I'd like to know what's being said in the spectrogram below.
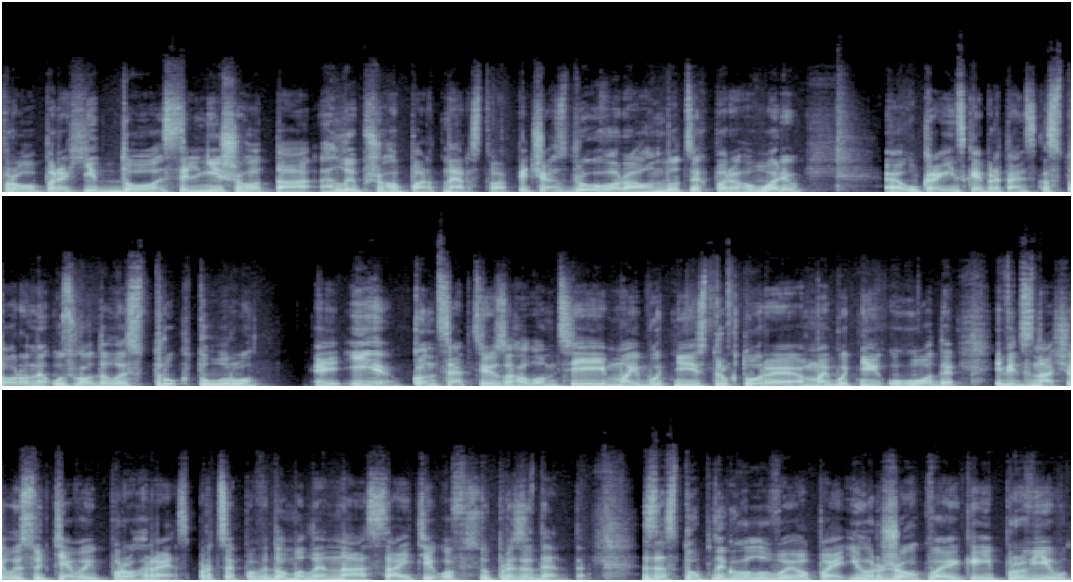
про перехід до сильнішого та глибшого партнерства. Під час другого раунду цих переговорів українська і британська сторони узгодили структуру Е, і концепцію загалом цієї майбутньої структури, майбутньої угоди відзначили суттєвий прогрес. Про це повідомили на сайті офісу президента. Заступник голови ОП Ігор Жоква, який провів.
